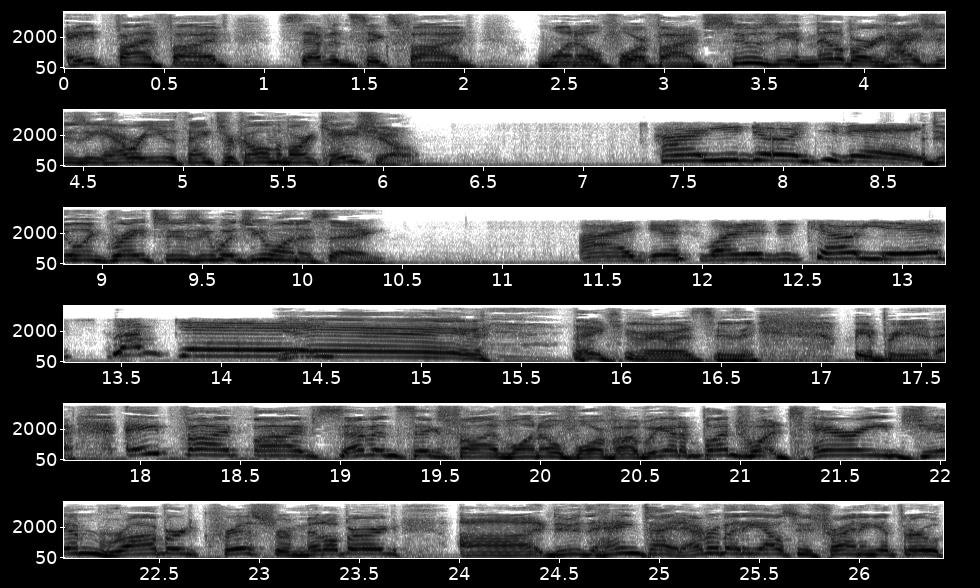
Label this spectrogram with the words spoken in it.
855-765-1045. Susie in Middleburg. Hi, Susie. How are you? Thanks for calling the Mark Kaye Show. How are you doing today? Doing great, Susie. What do you want to say? I just wanted to tell you it's Trump Day. Yay! Thank you very much, Susie. We appreciate that. 855-765-1045. We got a bunch of Terry, Jim, Robert, Chris from Middleburg. Uh, dude, hang tight. Everybody else who's trying to get through,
